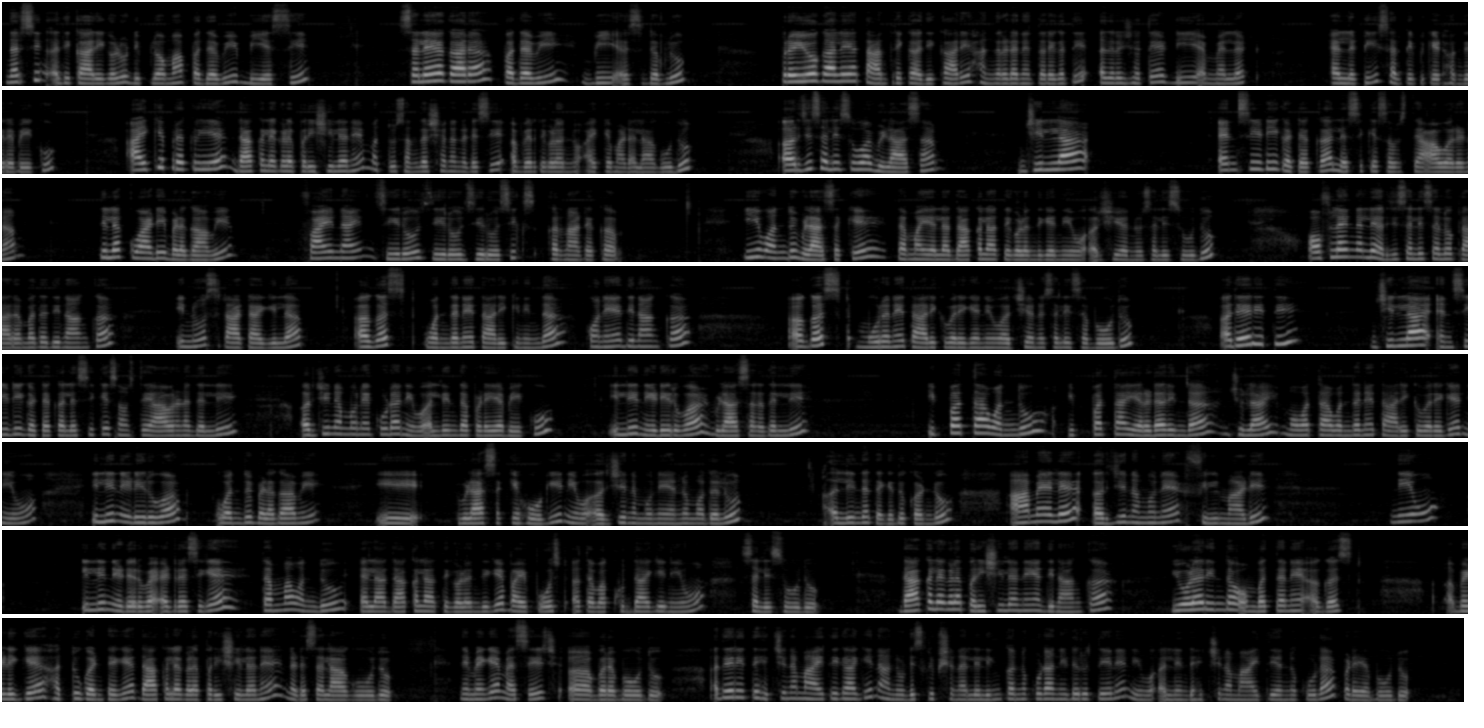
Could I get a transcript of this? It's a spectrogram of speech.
nursing ಅಧಿಕಾರಿಗಳು ಡಿಪ್ಲೊಮಾ ಪದವಿ ಬಿ ಎಸ್ ಸಿ ಸಲಹೆಗಾರ ಪದವಿ ಬಿ ಎಸ್ ಡಬ್ಲ್ಯೂ ಪ್ರಯೋಗಾಲಯ ತಾಂತ್ರಿಕ ಅಧಿಕಾರಿ ಹನ್ನೆರಡನೇ ತರಗತಿ. ಅದರ ಜೊತೆ D M L at L T certificate ಹೊಂದಿರಬೇಕು. ಆಯ್ಕೆ ಪ್ರಕ್ರಿಯೆ, ದಾಖಲೆಗಳ ಪರಿಶೀಲನೆ ಮತ್ತು ಸಂದರ್ಶನ ನಡೆಸಿ ಅಭ್ಯರ್ಥಿಗಳನ್ನು ಆಯ್ಕೆ ಮಾಡಲಾಗುವುದು. ಅರ್ಜಿ ಸಲ್ಲಿಸುವ ವಿಳಾಸ, ಜಿಲ್ಲಾ ಎನ್ ಸಿ ಡಿ ಘಟಕ ಲಸಿಕೆ ಸಂಸ್ಥೆ ಆವರಣ Tilakwadi, Belagavi five nine zero zero zero six Karnataka. ಈ ಒಂದು ವಿಳಾಸಕ್ಕೆ ತಮ್ಮ ಎಲ್ಲ ದಾಖಲಾತಿಗಳೊಂದಿಗೆ ನೀವು ಅರ್ಜಿಯನ್ನು ಸಲ್ಲಿಸುವುದು. ಆಫ್ಲೈನ್ನಲ್ಲಿ ಅರ್ಜಿ ಸಲ್ಲಿಸಲು ಪ್ರಾರಂಭದ ದಿನಾಂಕ ಇನ್ನೂ ಸ್ಟಾರ್ಟ್ ಆಗಿಲ್ಲ. ಆಗಸ್ಟ್ ಒಂದನೇ ತಾರೀಕಿನಿಂದ ಕೊನೆಯ ದಿನಾಂಕ ಆಗಸ್ಟ್ ಮೂರನೇ ತಾರೀಕುವರೆಗೆ ನೀವು ಅರ್ಜಿಯನ್ನು ಸಲ್ಲಿಸಬಹುದು. ಅದೇ ರೀತಿ ಜಿಲ್ಲಾ ಎನ್ ಸಿ ಡಿ ಘಟಕ ಲಸಿಕೆ ಸಂಸ್ಥೆಯ ಆವರಣದಲ್ಲಿ ಅರ್ಜಿ ನಮೂನೆ ಕೂಡ ನೀವು ಅಲ್ಲಿಂದ ಪಡೆಯಬೇಕು. ಇಲ್ಲಿ ನೀಡಿರುವ ವಿಳಾಸದಲ್ಲಿ ಇಪ್ಪತ್ತ ಒಂದು ಇಪ್ಪತ್ತ ಎರಡರಿಂದ ಜುಲೈ ಮೂವತ್ತ ಒಂದನೇ ತಾರೀಕುವರೆಗೆ ನೀವು ಇಲ್ಲಿ ನೀಡಿರುವ ಒಂದು ಬೆಳಗಾವಿ ಈ ವಿಳಾಸಕ್ಕೆ ಹೋಗಿ ನೀವು ಅರ್ಜಿ ನಮೂನೆಯನ್ನು ಮೊದಲು ಅಲ್ಲಿಂದ ತೆಗೆದುಕೊಂಡು ಆಮೇಲೆ ಅರ್ಜಿ ನಮೂನೆ ಫಿಲ್ ಮಾಡಿ ನೀವು ಇಲ್ಲಿ ನೀಡಿರುವ ಅಡ್ರೆಸ್ಸಿಗೆ ತಮ್ಮ ಒಂದು ಎಲ್ಲ ದಾಖಲಾತಿಗಳೊಂದಿಗೆ ಬೈ ಪೋಸ್ಟ್ ಅಥವಾ ಖುದ್ದಾಗಿ ನೀವು ಸಲ್ಲಿಸುವುದು. ದಾಖಲೆಗಳ ಪರಿಶೀಲನೆಯ ದಿನಾಂಕ ಏಳರಿಂದ ಒಂಬತ್ತನೇ ಆಗಸ್ಟ್ ಬೆಳಿಗ್ಗೆ ಹತ್ತು ಗಂಟೆಗೆ ದಾಖಲೆಗಳ ಪರಿಶೀಲನೆ ನಡೆಸಲಾಗುವುದು. ನಿಮಗೆ ಮೆಸೇಜ್ ಬರಬಹುದು. ಅದೇ ರೀತಿ ಹೆಚ್ಚಿನ ಮಾಹಿತಿಗಾಗಿ ನಾನು ಡಿಸ್ಕ್ರಿಪ್ಷನಲ್ಲಿ ಲಿಂಕನ್ನು ಕೂಡ ನೀಡಿರುತ್ತೇನೆ. ನೀವು ಅಲ್ಲಿಂದ ಹೆಚ್ಚಿನ ಮಾಹಿತಿಯನ್ನು ಕೂಡ ಪಡೆಯಬಹುದು.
